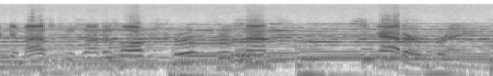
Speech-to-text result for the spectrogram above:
Frankie Masters and his orchestra present Scatterbrain.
